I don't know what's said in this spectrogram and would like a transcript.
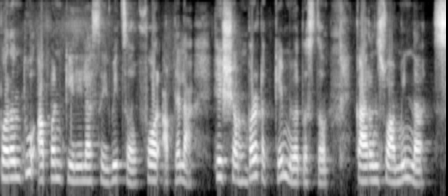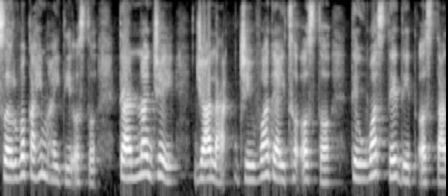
परंतु आपण केलेल्या सेवेचं फळ आपल्याला हे शंभर टक्के मिळत असतं. कारण स्वामींना सर्व काही माहिती असतं. त्यांना जे ज्याला जेव्हा द्यायचं असतं तेव्हाच ते देत असतात.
